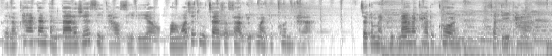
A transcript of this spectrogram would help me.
เสร็จแล้วค่ะการแต่งตาเราใช้สีเทาสีเดียว หวังว่าจะถูกใจสาวๆยุคใหม่ทุกคนค่ะ เจอกันใหม่คลิปหน้านะคะทุกคน สวัสดีค่ะ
